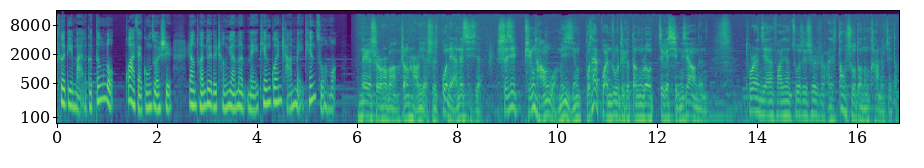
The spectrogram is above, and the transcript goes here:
特地买了个灯笼挂在工作室，让团队的成员们每天观察，每天琢磨。那个时候吧，正好也是过年的期间。实际平常我们已经不太关注这个灯笼这个形象的呢，突然间发现做这事儿时，哎呀，到处都能看着这灯，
